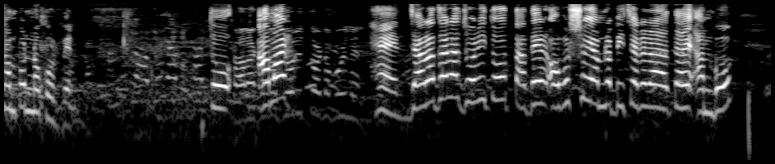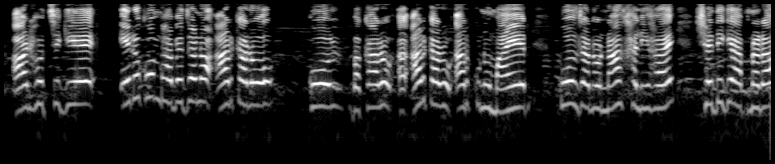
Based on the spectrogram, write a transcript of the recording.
সম্পন্ন করবেন। তো আমার হ্যাঁ যারা যারা জড়িত তাদের অবশ্যই আমরা বিচারের আওতায় আনব। আর হচ্ছে গিয়ে এরকমভাবে যেন আর কারও কোল বা কারও আর কারও আর কোনো মায়ের কোল যেন না খালি হয় সেদিকে আপনারা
